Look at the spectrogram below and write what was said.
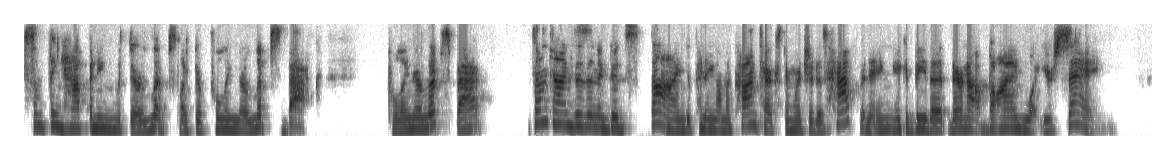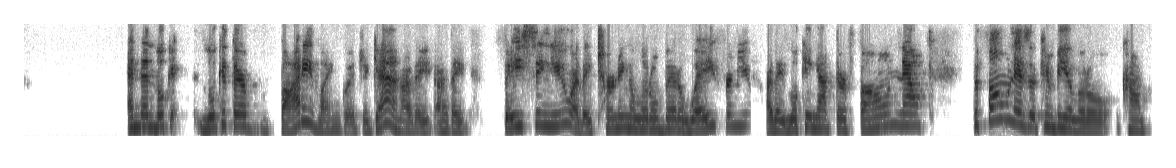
something happening with their lips, like they're pulling their lips back? Pulling their lips back sometimes isn't a good sign, depending on the context in which it is happening. It could be that they're not buying what you're saying. And then look at look at their body language again. Are they are they facing you? Are they turning a little bit away from you? Are they looking at their phone? Now, the phone is it can be a little com-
